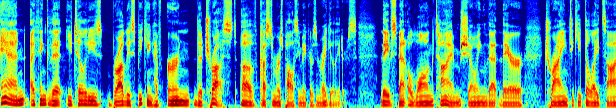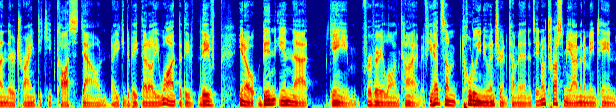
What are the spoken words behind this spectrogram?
And I think that utilities, broadly speaking, have earned the trust of customers, policymakers, and regulators. They've spent a long time showing that they're trying to keep the lights on, they're trying to keep costs down. Now you can debate that all you want, but they've they've, you know, been in that game for a very long time. If you had some totally new entrant come in and say, "No, trust me, I'm going to maintain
